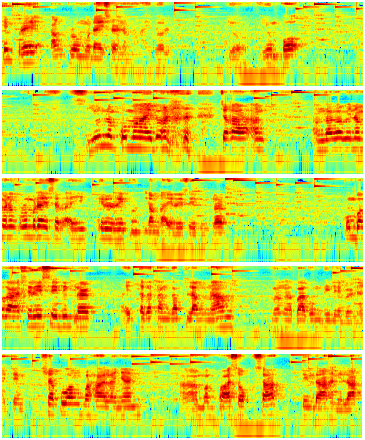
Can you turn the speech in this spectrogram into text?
syempre ang promodizer ng mga idol yun, yun po yun lang po mga idol. Tsaka ang ang gagawin naman ng promodizer ay i-report lang kay receiving clerk. Kumbaga, si receiving clerk ay tagatanggap lang ng mga bagong deliver na item. Siya po ang bahala niyan ah, magpasok sa tindahan nila.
